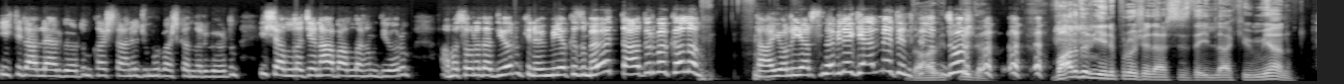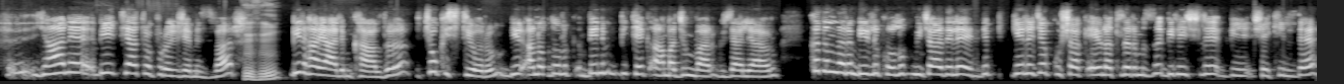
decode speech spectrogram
ihtilaller gördüm, kaç tane cumhurbaşkanları gördüm. İnşallah Cenab-ı Allah'ım diyorum. Ama sonra da diyorum ki Ümmüye kızım evet daha dur bakalım. Daha yolu yarısına bile gelmedin. dur. Vardır yeni projeler sizde illaki Ümmüye Hanım. Yani bir tiyatro projemiz var. Hı hı. Bir hayalim kaldı. Çok istiyorum. Bir Anadolu benim bir tek amacım var güzel yavrum. Kadınların birlik olup mücadele edip gelecek kuşak evlatlarımızı bilinçli bir şekilde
